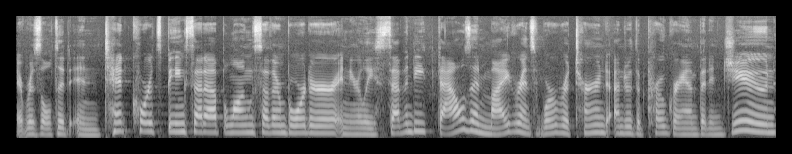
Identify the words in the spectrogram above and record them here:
It resulted in tent courts being set up along the southern border, and nearly 70,000 migrants were returned under the program. But in June,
